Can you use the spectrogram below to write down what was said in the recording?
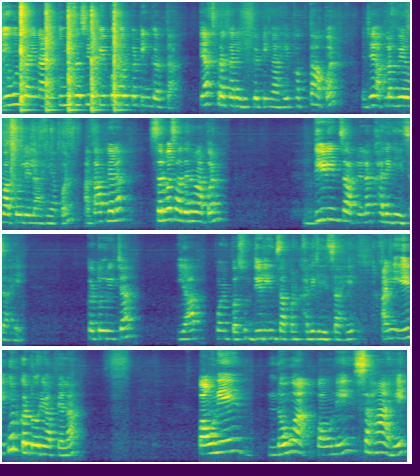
येऊन जाईल. आणि तुम्ही जशी पेपरवर कटिंग करता त्याच प्रकारे ही कटिंग आहे. फक्त आपण म्हणजे आपला वेळ वाचवलेला आहे आपण. आता आपल्याला सर्वसाधारण आपण दीड इंच आपल्याला खाली घ्यायचं आहे. कटोरीच्या या पॉईंटपासून दीड इंच आपण खाली घ्यायचं आहे. आणि एकूण कटोरी आपल्याला पावणे नऊ पावणे सहा आहे.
